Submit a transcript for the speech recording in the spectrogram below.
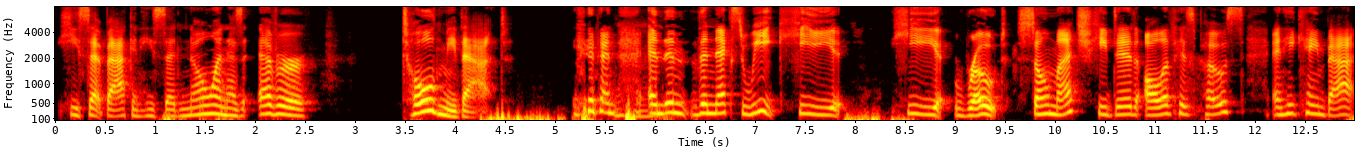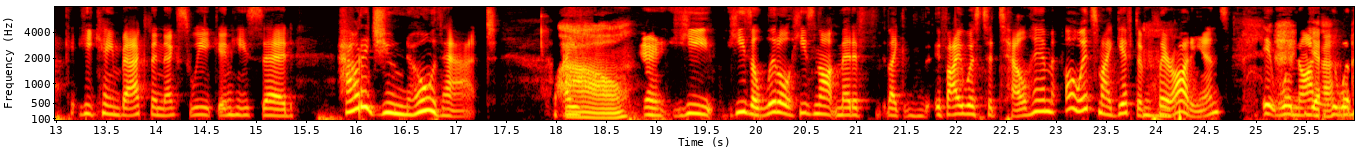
he sat back and he said no one has ever told me that and, Mhm. and then the next week he he wrote so much he did all of his posts and he came back he came back the next week and he said how did you know that I- wow. and he he's a little he's not metaph like if i was to tell him oh it's my gift of Mhm. clairaudience it would not Yeah. it would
